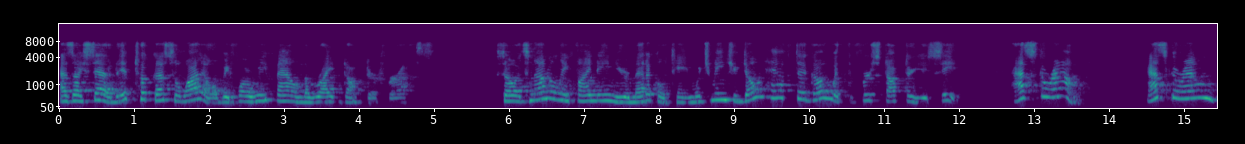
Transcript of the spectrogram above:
As I said, it took us a while before we found the right doctor for us. So it's not only finding your medical team, which means you don't have to go with the first doctor you see. Ask around. Ask around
